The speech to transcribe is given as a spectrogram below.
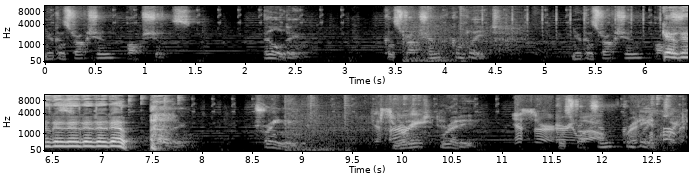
New construction options. Building. Construction complete. New construction Go, options. go, go, go, go, go, go. Building. Training. Yes, sir. Unit ready. Yes, sir. Very well. Construction Ready. complete. Affirmative.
